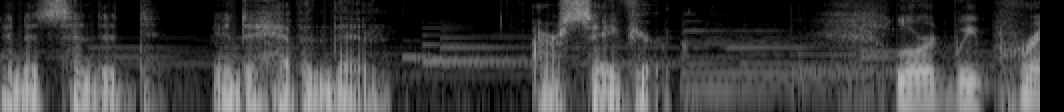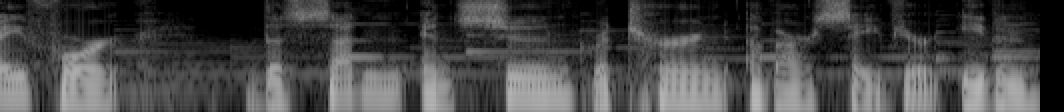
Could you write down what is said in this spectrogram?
and ascended into heaven then, our Savior. Lord, we pray for the sudden and soon return of our Savior, even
